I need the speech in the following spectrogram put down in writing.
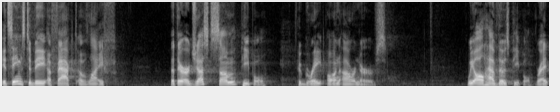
It seems to be a fact of life that there are just some people who grate on our nerves. We all have those people, right?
